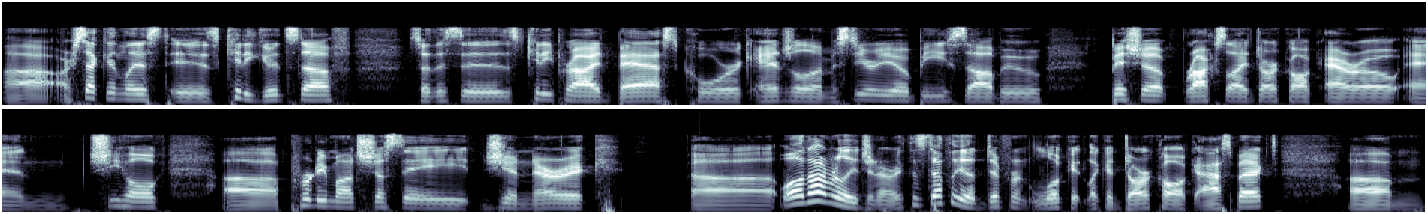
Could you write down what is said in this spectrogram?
Uh, our second list is Kitty Good Stuff. So this is Kitty Pryde, Bast, Korg, Angela, Mysterio, Beast, Zabu, Bishop, Rockslide, Darkhawk, Aero, and She-Hulk. Uh, pretty much just a generic. Uh, well, not really generic. This is definitely a different look at like a Darkhawk aspect. Um,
